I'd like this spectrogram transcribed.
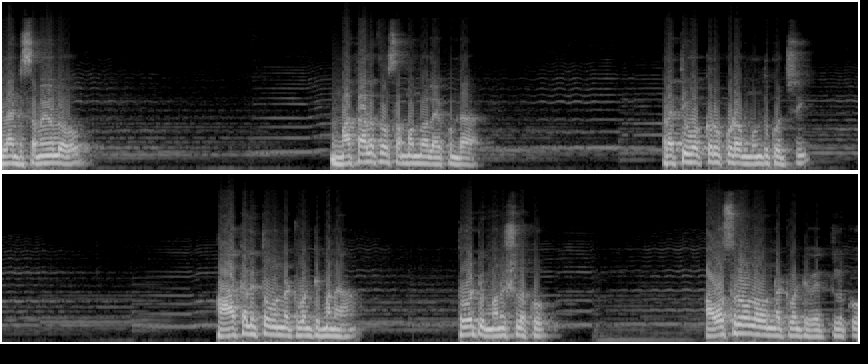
ఇలాంటి సమయంలో మతాలతో సంబంధం లేకుండా ప్రతి ఒక్కరూ కూడా ముందుకొచ్చి ఆకలితో ఉన్నటువంటి మన తోటి మనుషులకు అవసరంలో ఉన్నటువంటి వ్యక్తులకు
